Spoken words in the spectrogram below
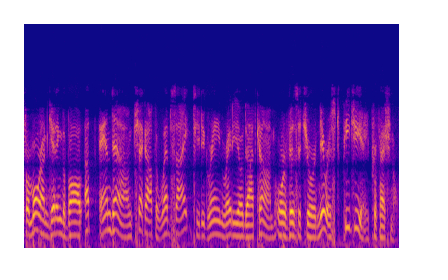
For more on getting the ball up and down, check out the website, tdgreenradio.com, or visit your nearest PGA professional.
